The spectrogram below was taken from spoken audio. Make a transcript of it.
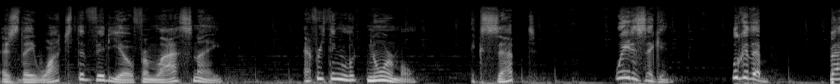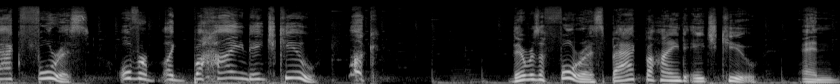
As they watched the video from last night, everything looked normal, except. Wait a second! Look at that back forest over, like, behind HQ. Look! There was a forest back behind HQ, and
